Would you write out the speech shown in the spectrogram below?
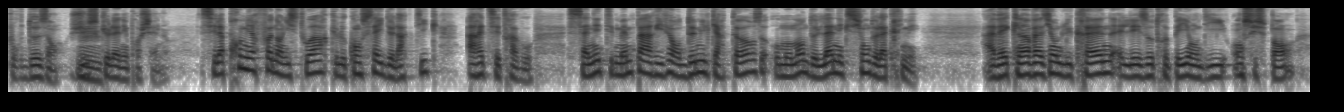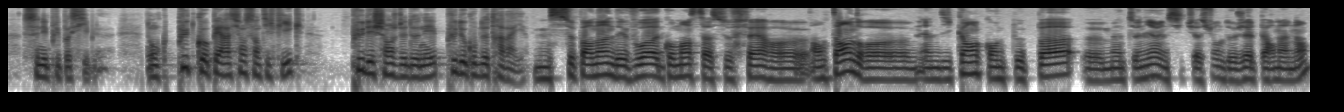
pour deux ans, jusque hmm. l'année prochaine. C'est la première fois dans l'histoire que le Conseil de l'Arctique arrête ses travaux. Ça n'était même pas arrivé en 2014 au moment de l'annexion de la Crimée. Avec l'invasion de l'Ukraine, les autres pays ont dit on suspend, ce n'est plus possible. Donc plus de coopération scientifique, plus d'échanges de données, plus de groupes de travail. Cependant, des voix commencent à se faire euh, entendre, euh, indiquant qu'on ne peut pas euh, maintenir une situation de gel permanent.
